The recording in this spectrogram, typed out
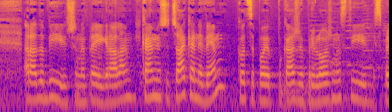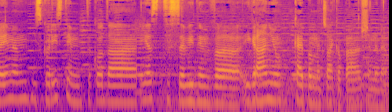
Rada bi še naprej igrala. Kaj me še čaka, ne vem. Kot se pokaže priložnosti, sprejmem, izkoristim. Tako da jaz se vidim v igranju, kaj pa me čaka, pa še ne vem.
